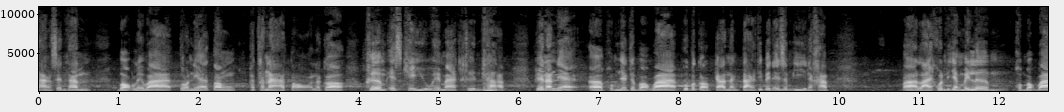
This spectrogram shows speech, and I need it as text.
ทางเซ็นทรัลบอกเลยว่าตัวเนี้ยต้องพัฒนาต่อแล้วก็เพิ่ม SKU ให้มากขึ้นนะครับเพราะฉะนั้นเนี่ยเอ่อผมอยากจะบอกว่าผู้ประกอบการต่างๆ ที่เป็น SME นะครับอ่าหลายคนที่ยังไม่เริ่ม ผมบอกว่า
